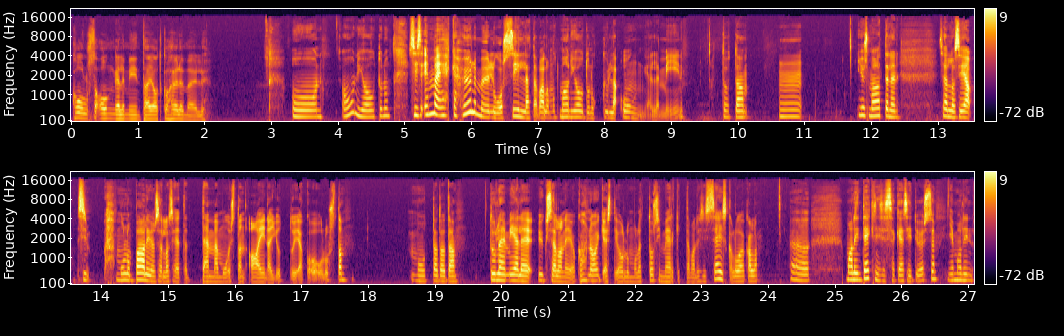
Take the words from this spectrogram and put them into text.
koulussa ongelmiin tai ootko hölmöillyt on. On joutunut. Siis en mä ehkä hölmöily ole sillä tavalla, mutta mä oon joutunut kyllä ongelmiin. tota, mm, jos mä ajattelen sellaisia, siis mulla on paljon sellaisia, että tämä muistan aina juttuja koulusta, mutta tota, tulee mieleen yksi sellainen, joka on oikeasti ollut mulle tosi merkittävä, oli siis seiskaluokalla. Öö, mä olin teknisessä käsityössä ja mä olin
